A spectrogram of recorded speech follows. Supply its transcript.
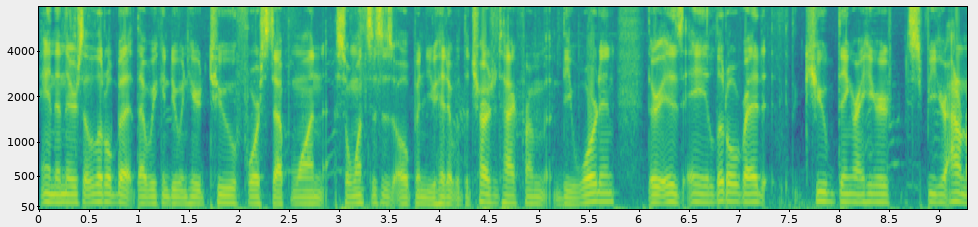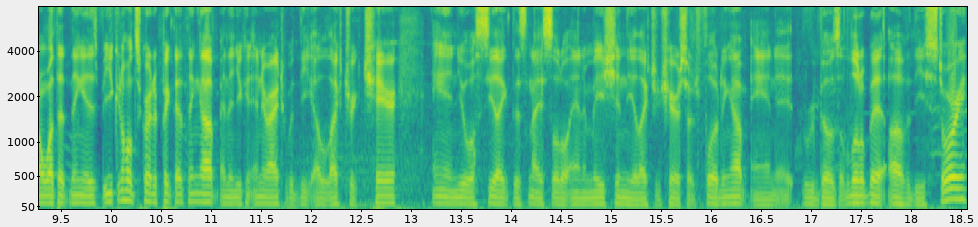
and then there's a little bit that we can do in here too for step one. So once this is open you hit it with the charge attack from the warden. There is a little red cube thing right here spear. I don't know what that thing is but you can hold square to pick that thing up and then you can interact with the electric chair and you will see like this nice little animation. The electric chair starts floating up and it reveals a little bit of the story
